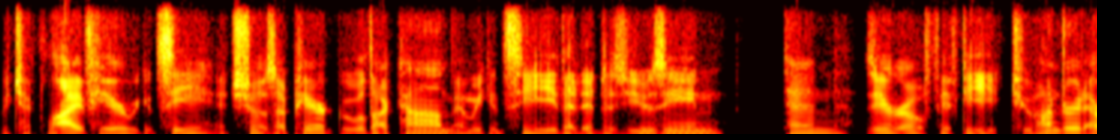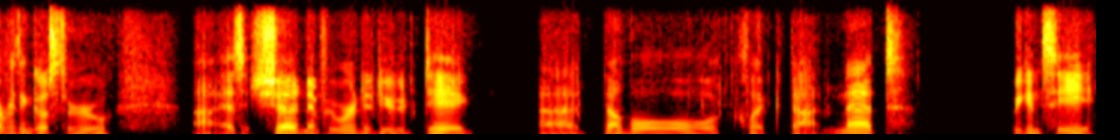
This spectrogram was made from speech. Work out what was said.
we check live here. We can see it shows up here, google.com, and we can see that it is using 10, 0, 50, 200. Everything goes through uh, as it should. And if we were to do dig uh, doubleclick.net, we can see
